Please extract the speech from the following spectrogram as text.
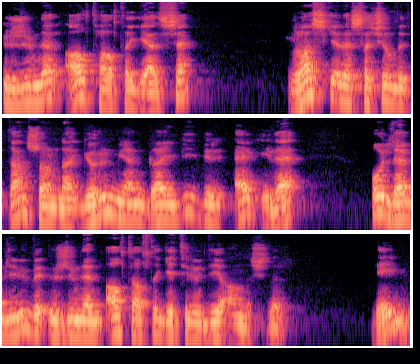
üzümler alt alta gelse rastgele saçıldıktan sonra görünmeyen gaybi bir el ile o leblebi ve üzümlerin alt alta getirildiği anlaşılır. Değil mi?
